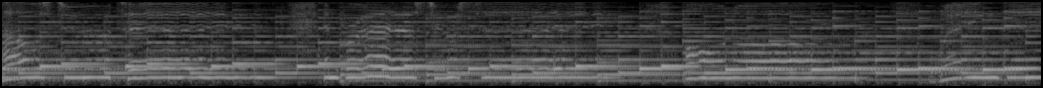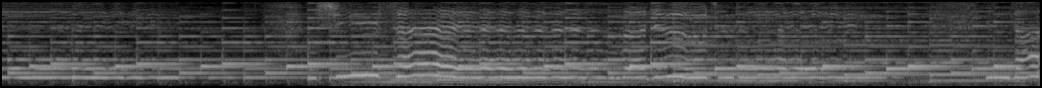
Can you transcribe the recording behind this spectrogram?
vows to take and prayers to say on our wedding day. And she says, I do today, and I.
